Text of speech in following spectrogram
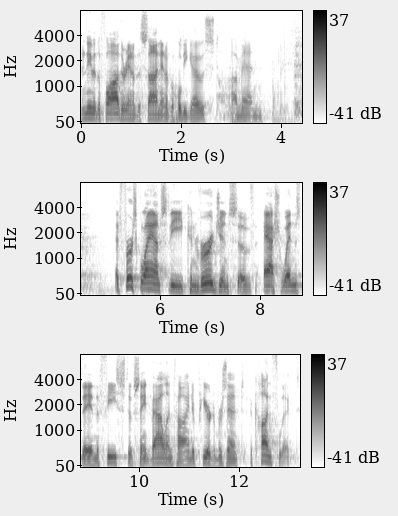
In the name of the Father, and of the Son, and of the Holy Ghost. Amen. At first glance, the convergence of Ash Wednesday and the feast of St. Valentine appear to present a conflict.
